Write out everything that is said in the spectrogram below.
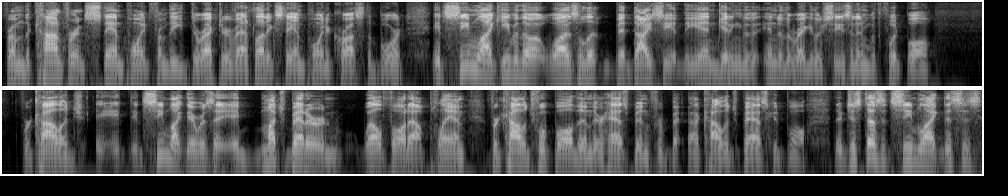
from the conference standpoint, from the director of athletics standpoint across the board. It seemed like even though it was a little bit dicey at the end, getting the into the regular season in with football for college, it, it seemed like there was a, a, much better and well thought out plan for college football than there has been for uh, college basketball. There just doesn't seem like this is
